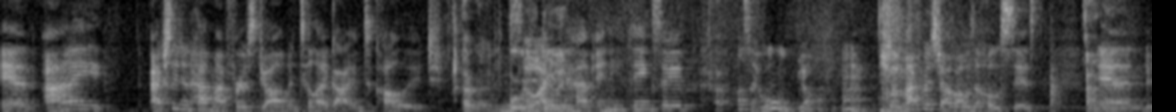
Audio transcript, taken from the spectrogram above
And I actually didn't have my first job until I got into college. Okay. What were so I didn't have anything saved. I was like, ooh, yo, mm. But my first job, I was a hostess, Okay. and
